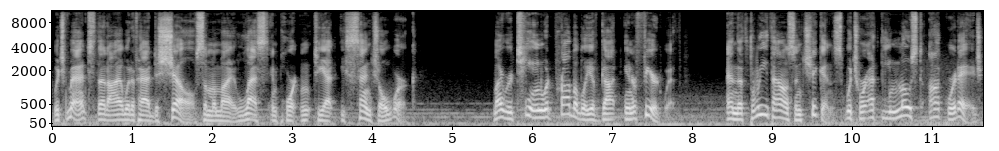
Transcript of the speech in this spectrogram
which meant that I would have had to shelve some of my less important yet essential work. My routine would probably have got interfered with, and the 3,000 chickens, which were at the most awkward age,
